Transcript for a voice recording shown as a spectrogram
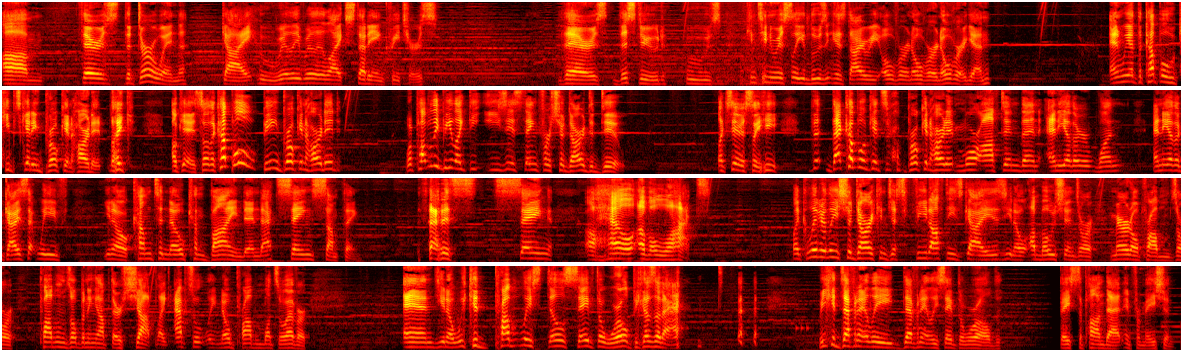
um, there's the Derwin guy who really, really likes studying creatures. There's this dude who's continuously losing his diary over and over and over again. And we have the couple who keeps getting brokenhearted. Like, okay, so the couple being brokenhearted would probably be like the easiest thing for Shadar to do like seriously, he th- that couple gets brokenhearted more often than any other one, any other guys that we've, you know, come to know combined, and that's saying something. That is saying a hell of a lot. Like literally, Shadar can just feed off these guys, you know, emotions or marital problems or problems opening up their shop. Like absolutely no problem whatsoever. And you know, we could probably still save the world because of that. we could definitely, definitely save the world based upon that information.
